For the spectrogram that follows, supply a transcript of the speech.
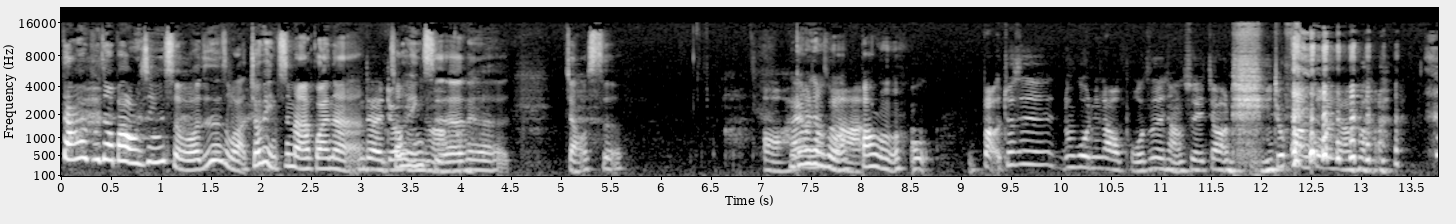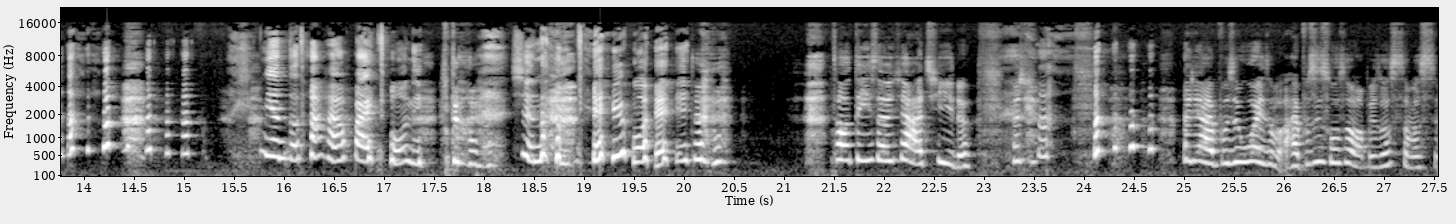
大家不知道包容心是什么？这是什么？九品芝麻官啊，对周星驰的那个角色。哦，你还有那刚什么？包容哦包，就是如果你老婆真的想睡觉，你就放过她吧。免得他还要拜托你，对，显得很卑微。超低声下气的，而且 而且还不是为什么，还不是说什么，比如说什么是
